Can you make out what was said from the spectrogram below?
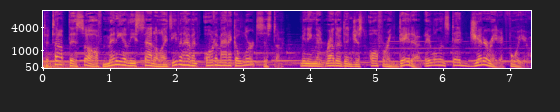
To top this off, many of these satellites even have an automatic alert system, meaning that rather than just offering data, they will instead generate it for you.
